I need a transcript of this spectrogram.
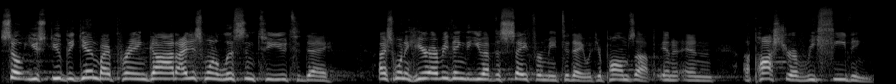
So you, you begin by praying, God, I just want to listen to you today. I just want to hear everything that you have to say for me today with your palms up in, in a posture of receiving.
